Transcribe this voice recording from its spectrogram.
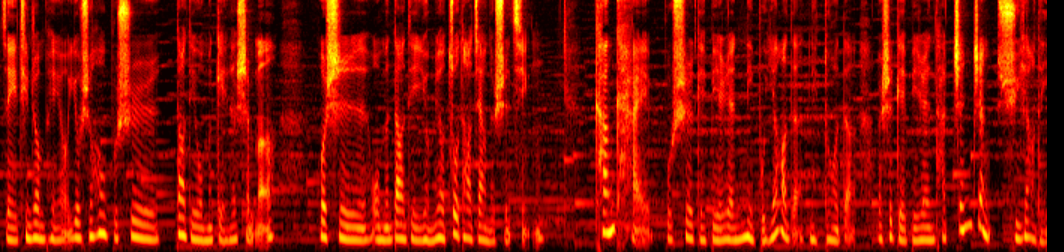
所以，听众朋友，有时候不是到底我们给了什么，或是我们到底有没有做到这样的事情。慷慨不是给别人你不要的、你多的，而是给别人他真正需要的一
